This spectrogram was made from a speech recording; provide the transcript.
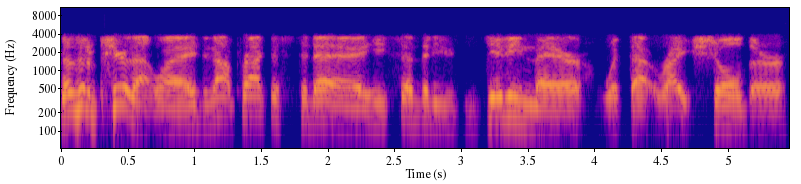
Doesn't appear that way. Did not practice today. He said that he's getting there with that right shoulder.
